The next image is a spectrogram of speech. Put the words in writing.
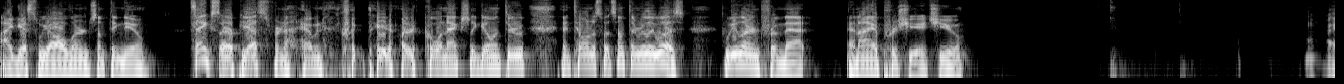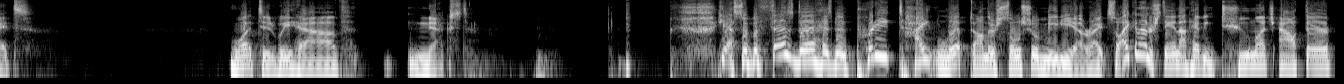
I guess we all learned something new. Thanks, RPS, for not having a clickbait article and actually going through and telling us what something really was. We learned from that, and I appreciate you. All right. What did we have next? Yeah, so Bethesda has been pretty tight lipped on their social media, right? So I can understand not having too much out there.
